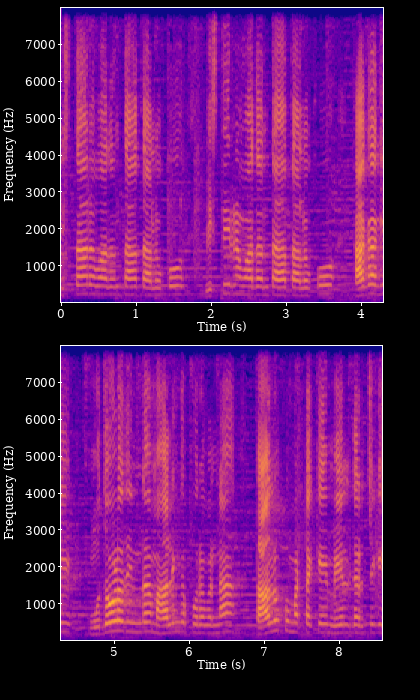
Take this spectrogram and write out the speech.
ವಿಸ್ತಾರವಾದಂತಹ ತಾಲೂಕು, ವಿಸ್ತೀರ್ಣವಾದಂತಹ ತಾಲೂಕು. ಹಾಗಾಗಿ ಮುದೋಳದಿಂದ ಮಹಾಲಿಂಗಪುರವನ್ನು ತಾಲೂಕು ಮಟ್ಟಕ್ಕೆ ಮೇಲ್ದರ್ಜೆಗೆ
